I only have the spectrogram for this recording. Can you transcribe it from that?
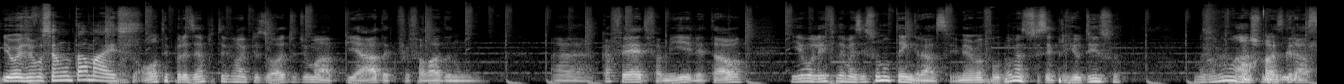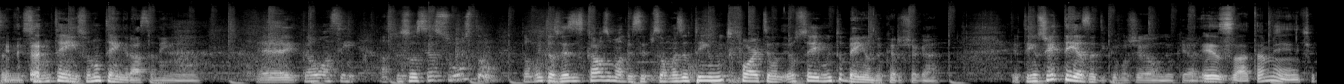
E hoje você não está mais. Ontem, por exemplo, teve um episódio de uma piada que foi falada num é, café de família e tal. E eu olhei e falei, mas isso não tem graça. E minha irmã falou, mas você sempre riu disso? Mas eu não acho mais graça nisso. Não tem, isso não tem graça nenhuma. É, então, assim, as pessoas se assustam. Então, muitas vezes causa uma decepção, mas eu tenho muito forte, eu sei muito bem onde eu quero chegar. Eu tenho certeza de que eu vou chegar onde eu quero. Exatamente.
